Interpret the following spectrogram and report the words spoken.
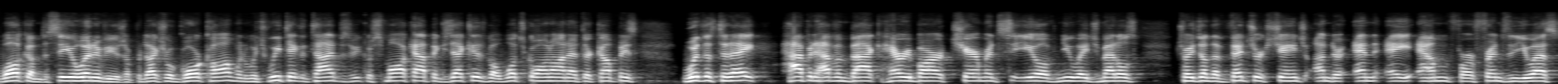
Welcome to CEO Interviews, a production of Agoracom, in which we take the time to speak with small cap executives about what's going on at their companies. With us today, happy to have him back, Harry Barr, Chairman, CEO of New Age Metals, trades on the Venture Exchange under NAM for our friends in the US,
